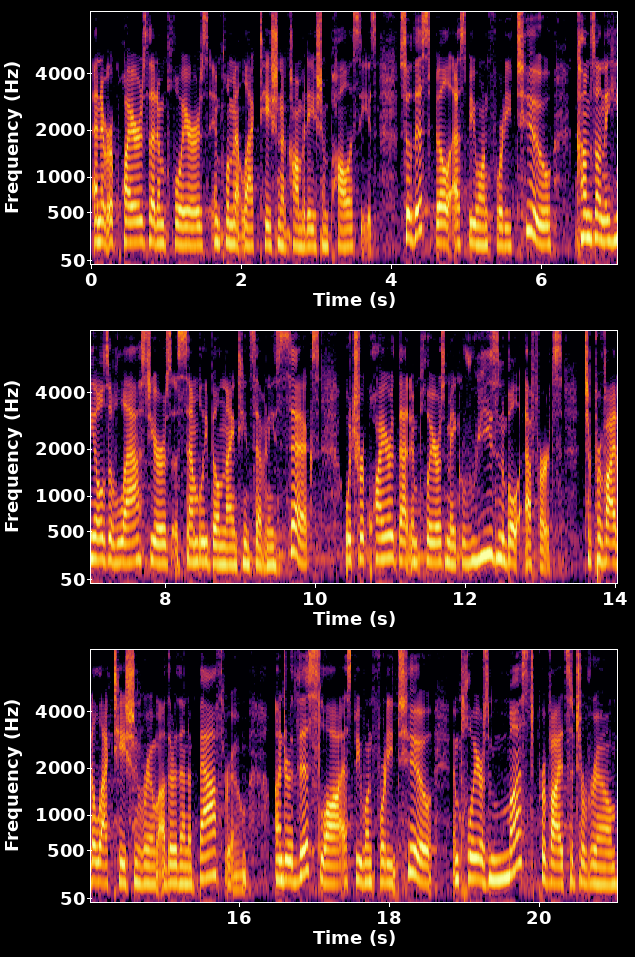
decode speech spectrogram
and it requires that employers implement lactation accommodation policies. So, this bill, SB 142, comes on the heels of last year's Assembly Bill 1976, which required that employers make reasonable efforts to provide a lactation room other than a bathroom. Under this law, SB 142, employers must provide such a room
